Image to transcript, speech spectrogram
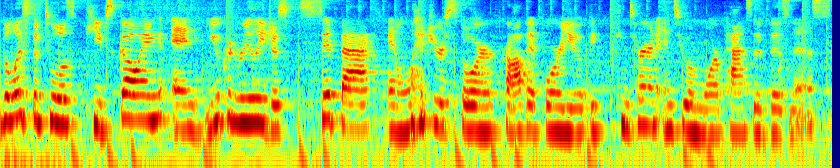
the list of tools keeps going and you could really just sit back and let your store profit for you. It can turn into a more passive business.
